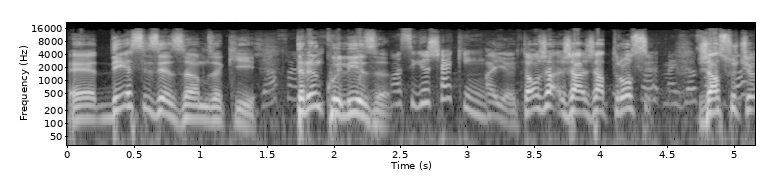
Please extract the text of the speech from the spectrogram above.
é, desses exames aqui, tranquiliza? Conseguiu o check-in. Aí, então já, já, já trouxe, já sutiu...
